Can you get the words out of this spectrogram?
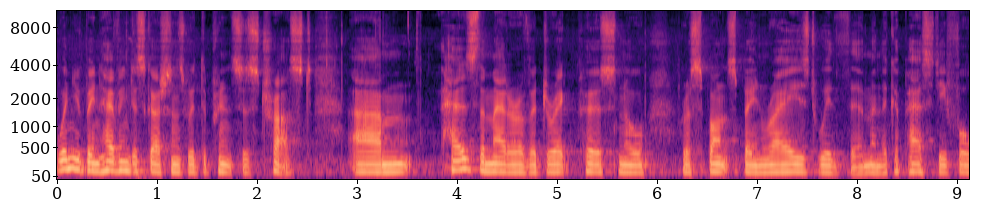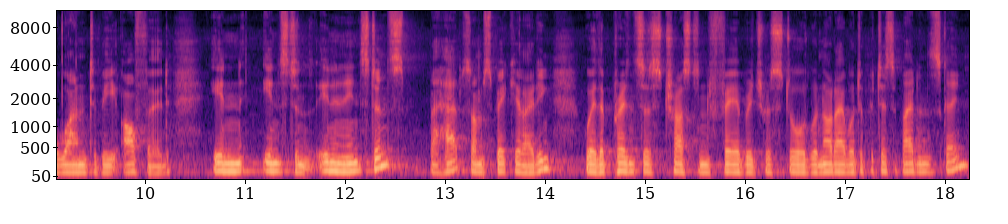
when you've been having discussions with the Prince's Trust, um, has the matter of a direct personal response been raised with them, and the capacity for one to be offered in instance in an instance, perhaps I'm speculating, where the Prince's Trust and Fairbridge Restored were not able to participate in the scheme?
